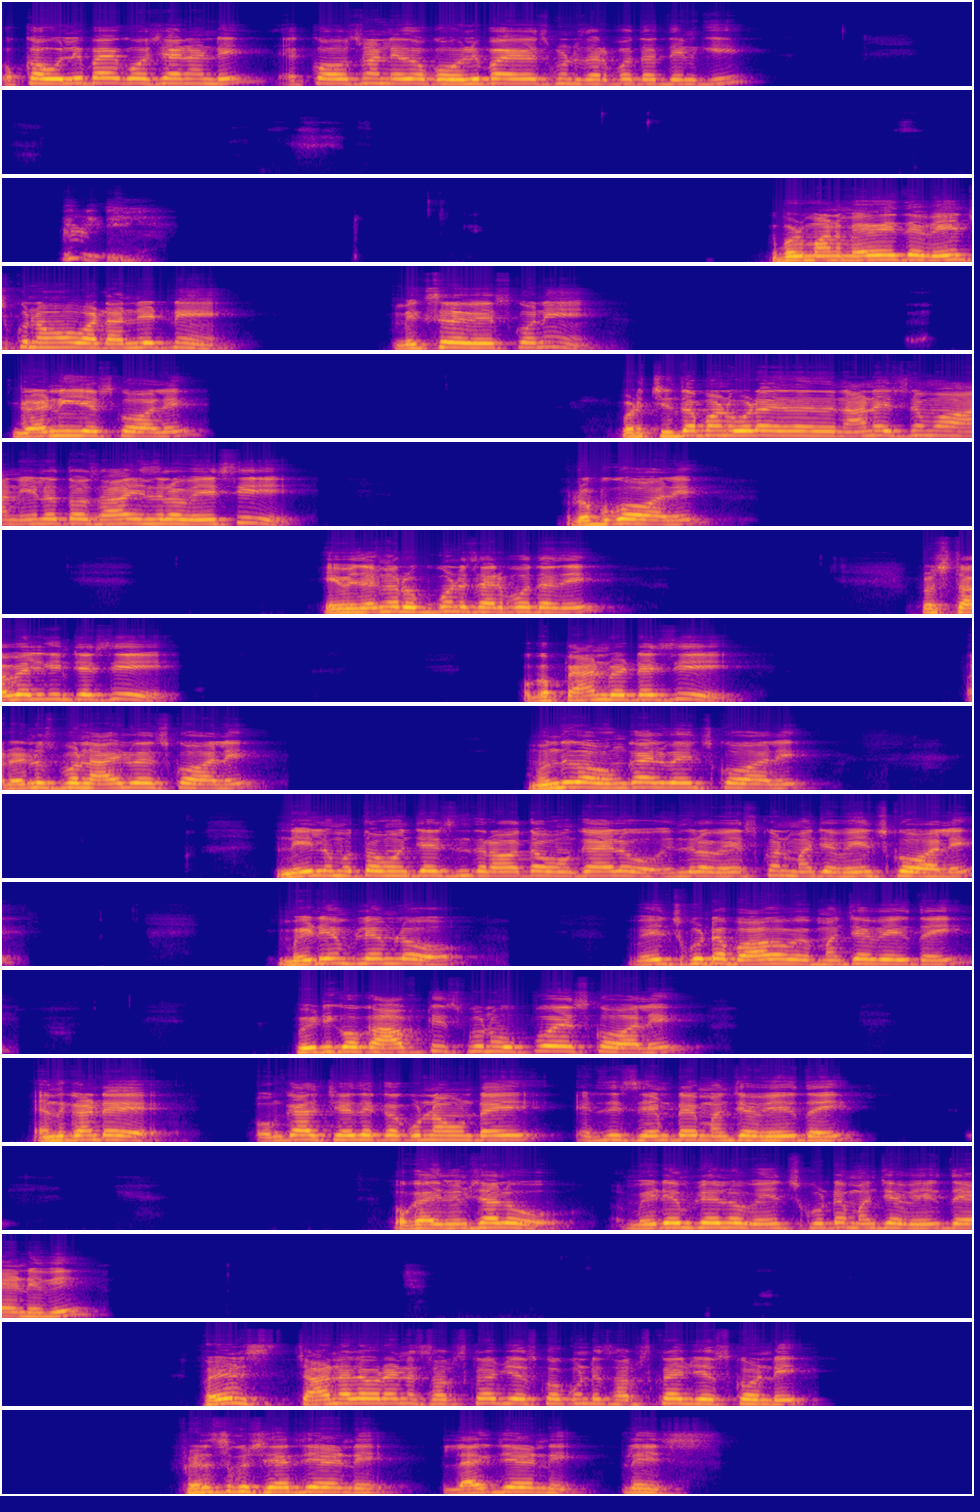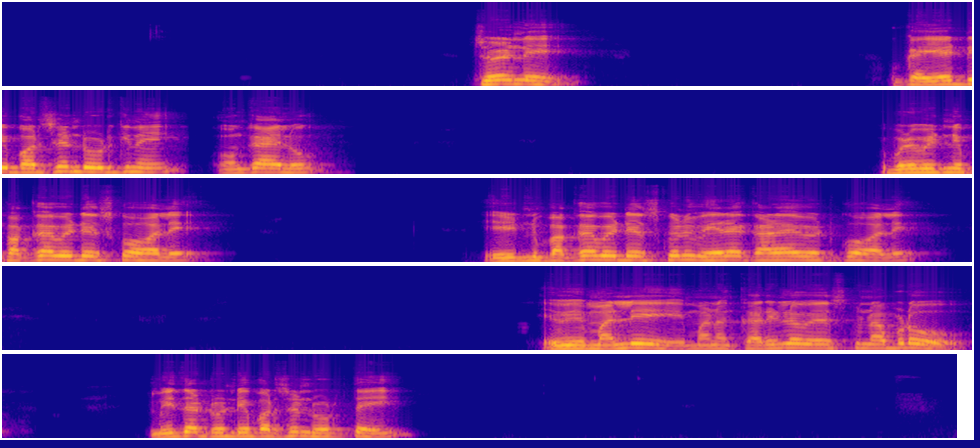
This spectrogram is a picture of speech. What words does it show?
ఒక్క ఉల్లిపాయ కోసానండి. ఎక్కువ అవసరం లేదు. ఒక ఉల్లిపాయ వేసుకుంటే సరిపోతుంది దీనికి. ఇప్పుడు మనం ఏవైతే వేయించుకున్నామో వాటన్నిటిని మిక్సీలో వేసుకొని గ్రైండింగ్ చేసుకోవాలి. ఇప్పుడు చింతపండు కూడా ఏదైతే నానేసినామో ఆ నీళ్ళతో సహా ఇందులో వేసి రుబ్బుకోవాలి. ఈ విధంగా రుబ్బుకుంటే సరిపోతుంది? ఇప్పుడు స్టవ్ వెలిగించేసి ఒక ప్యాన్ పెట్టేసి రెండు స్పూన్లు ఆయిల్ వేసుకోవాలి. ముందుగా వంకాయలు వేయించుకోవాలి. నీళ్ళు మొత్తం వంచేసిన తర్వాత వంకాయలు ఇందులో వేసుకొని మంచిగా వేయించుకోవాలి. మీడియం ఫ్లేమ్లో వేయించుకుంటే బాగా మంచిగా వేగుతాయి. వీటికి ఒక హాఫ్ టీ స్పూన్ ఉప్పు వేసుకోవాలి. ఎందుకంటే వంకాయలు చేదెక్కకుండా ఉంటాయి ఎట్ ది సేమ్ టైం మంచిగా వేగుతాయి. ఒక ఐదు నిమిషాలు మీడియం ఫ్లేమ్లో వేయించుకుంటే మంచిగా వేగుతాయండి ఇవి. ఫ్రెండ్స్ ఛానల్ ఎవరైనా సబ్స్క్రైబ్ చేసుకోకుంటే సబ్స్క్రైబ్ చేసుకోండి. ఫ్రెండ్స్కు షేర్ చేయండి లైక్ చేయండి ప్లీజ్ చూడండి ఒక ఎయిటీ పర్సెంట్ ఉడికినాయి వంకాయలు. ఇప్పుడు వీటిని పక్కా పెట్టేసుకోవాలి. వీటిని పక్కా పెట్టేసుకొని వేరే కడాయి పెట్టుకోవాలి. ఇవి మళ్ళీ మనం కర్రీలో వేసుకున్నప్పుడు మిగతా ట్వంటీ పర్సెంట్ ఉడతాయి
